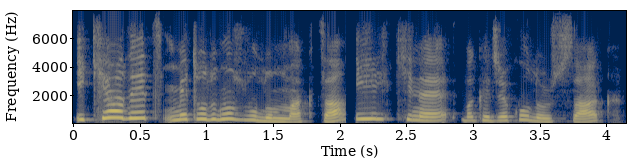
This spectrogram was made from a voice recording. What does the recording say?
İki adet metodumuz bulunmakta. İlkine bakacak olursak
